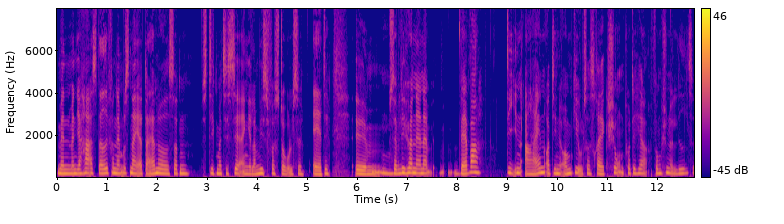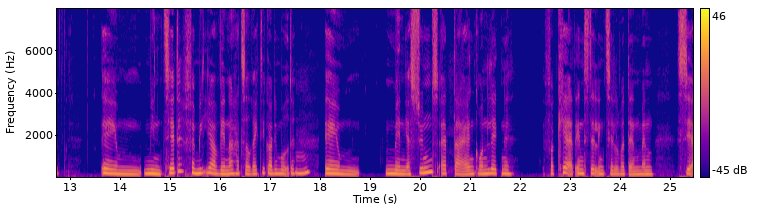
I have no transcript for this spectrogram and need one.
Men, men jeg har stadig fornemmelsen af, at der er noget sådan stigmatisering eller misforståelse af det. Øhm, mm. Så jeg vil lige høre, Nana, hvad var din egen og dine omgivelsers reaktion på det her funktionelle lidelse? Øhm, min tætte familie og venner har taget rigtig godt imod det. Mm. Øhm, men jeg synes, at der er en grundlæggende forkert indstilling til, hvordan man ser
